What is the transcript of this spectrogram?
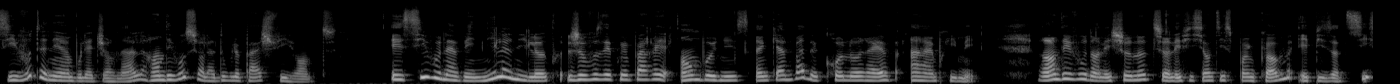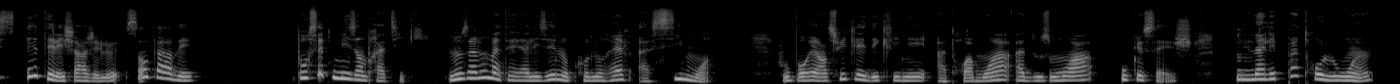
Si vous tenez un bullet journal, rendez-vous sur la double page suivante. Et si vous n'avez ni l'un ni l'autre, je vous ai préparé en bonus un canevas de chronorêve à imprimer. Rendez-vous dans les show notes sur l'efficientiste.com, épisode 6, et téléchargez-le sans tarder. Pour cette mise en pratique, nous allons matérialiser nos chronorêves à 6 mois. Vous pourrez ensuite les décliner à 3 mois, à 12 mois ou que sais-je. N'allez pas trop loin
